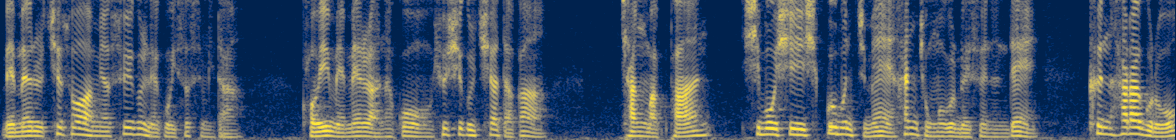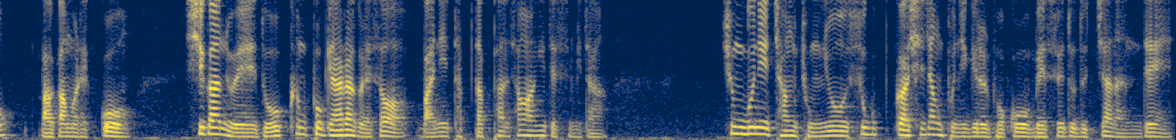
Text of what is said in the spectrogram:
매매를 최소화하며 수익을 내고 있었습니다. 거의 매매를 안 하고 휴식을 취하다가 장 막판 15시 19분쯤에 한 종목을 매수했는데 큰 하락으로 마감을 했고 시간 외에도 큰 폭의 하락을 해서 많이 답답한 상황이 됐습니다. 충분히 장 종료 수급과 시장 분위기를 보고 매수해도 늦지 않았는데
